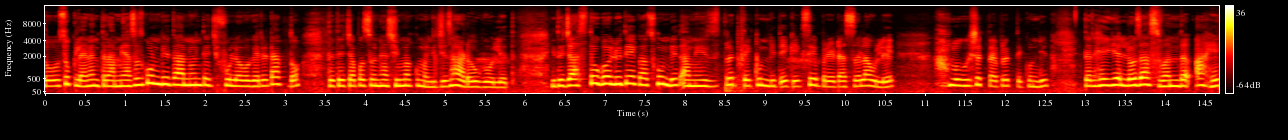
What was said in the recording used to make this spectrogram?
तो सुकल्यानंतर आम्ही असंच कुंडीत आणून त्याची फुलं वगैरे टाकतो. तर त्याच्यापासून अशी मखमलीची झाडं उगवलीत. इथे जास्त उगवली होती एकाच कुंडीत. आम्ही प्रत्येक कुंडीत एक एक सेपरेट असं लावले बघू शकताय प्रत्येक कुंडीत. तर हे येल्लो जास्वंद आहे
